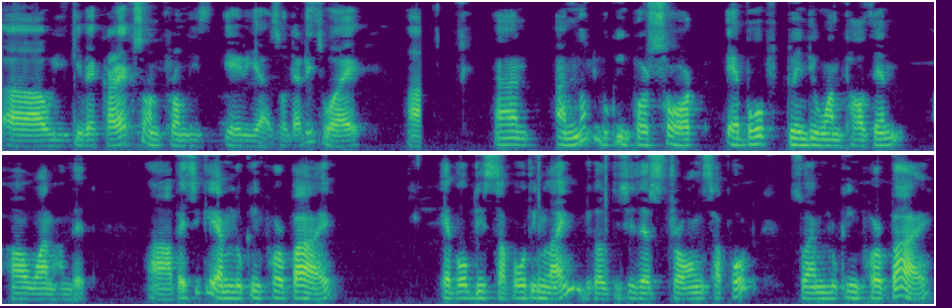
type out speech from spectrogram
uh, will give a correction from this area. So that is why uh, and I'm not looking for short above 21,100 uh, basically I'm looking for buy above this supporting line because this is a strong support. So i'm looking for buy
